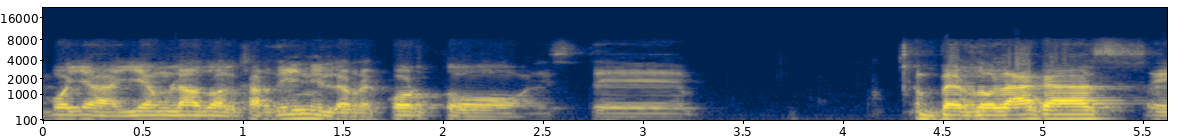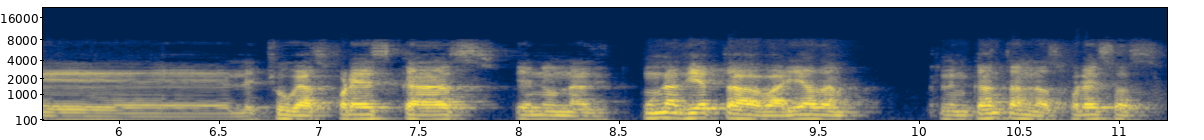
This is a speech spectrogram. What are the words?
voy ahí a un lado al jardín y le recorto este, verdolagas, eh, lechugas frescas, tiene una, una, dieta variada. Le encantan las fresas.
